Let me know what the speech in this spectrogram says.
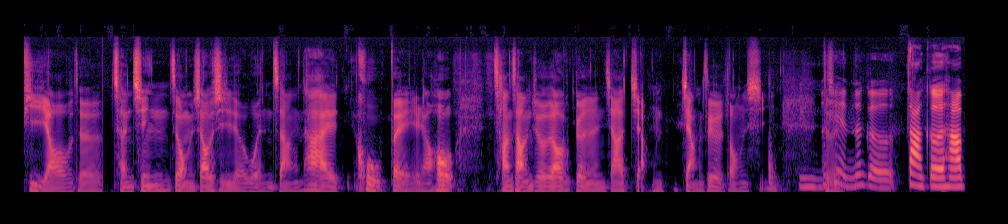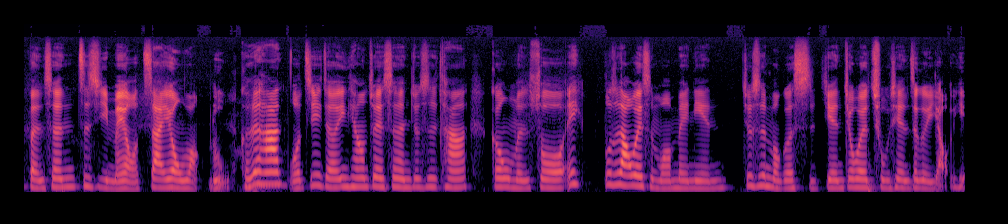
辟谣的澄清这种消息的文章，他还互背，然后常常就要跟人家讲讲这个东西。嗯，而且那个大哥他本身自己没有在用网络，可是他我记得印象最深的就是他跟我们说，哎，不知道为什么每年就是某个时间就会出现这个谣言，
